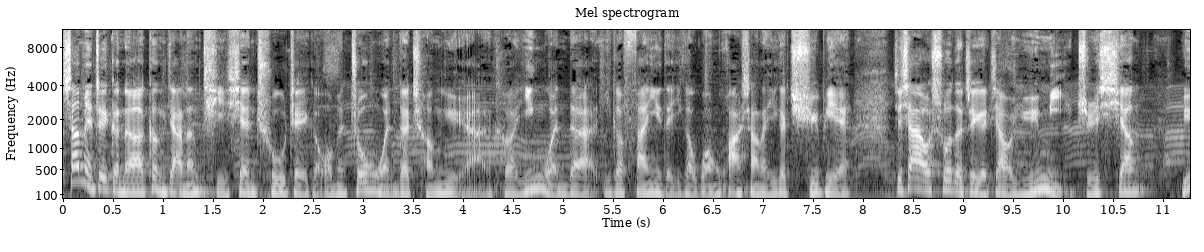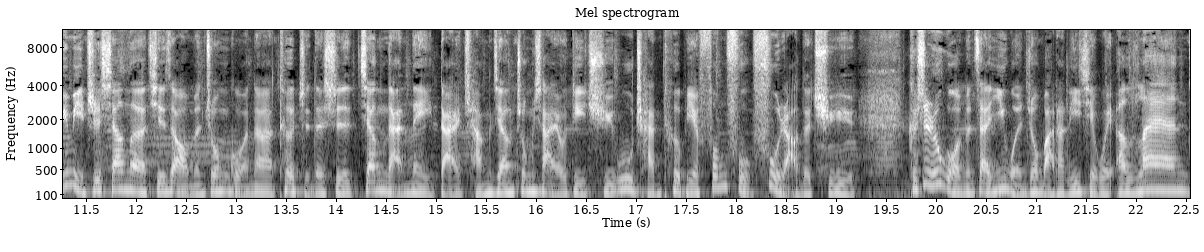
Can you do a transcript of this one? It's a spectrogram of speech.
下面这个呢，更加能体现出这个我们中文的成语啊和英文的一个翻译的一个文化上的一个区别。接下来要说的这个叫“鱼米之乡”。鱼米之乡呢，其实在我们中国呢，特指的是江南那一带长江中下游地区物产特别丰富富饶的区域。可是如果我们在英文中把它理解为 a land。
